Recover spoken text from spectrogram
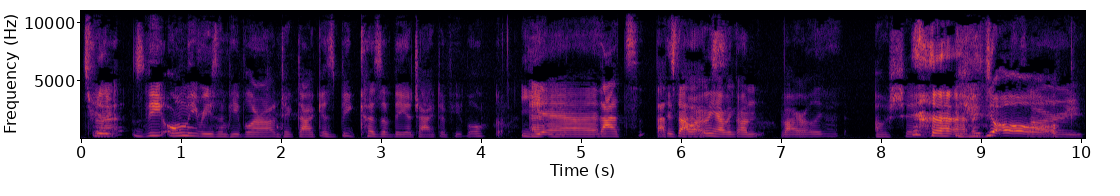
It's really yeah, the only reason people are on TikTok is because of the attractive people. And yeah. that's that's. Is that why we haven't gone viral yet? Oh shit! oh, Sorry.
